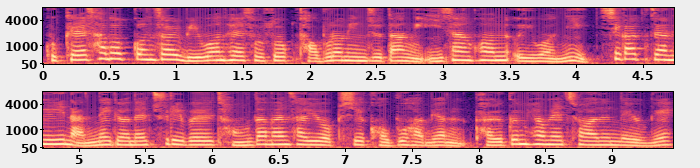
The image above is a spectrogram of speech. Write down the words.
국회 산업건설위원회 소속 더불어민주당 이상헌 의원이 시각장애인 안내견의 출입을 정당한 사유 없이 거부하면 벌금형에 처하는 내용의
